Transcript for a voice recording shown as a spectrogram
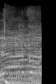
love.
